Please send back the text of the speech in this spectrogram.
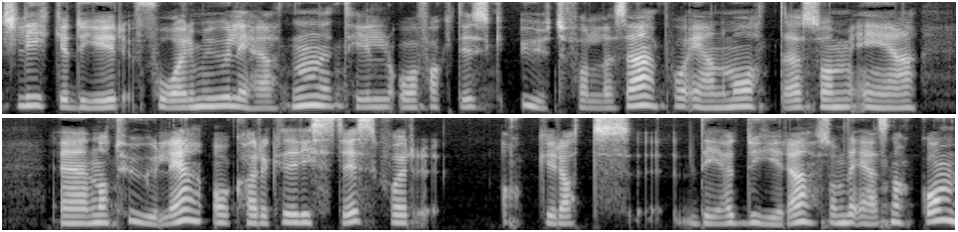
slike dyr får muligheten til å faktisk utfolde seg på en måte som er eh, naturlig og karakteristisk for akkurat det dyret som det er snakk om.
